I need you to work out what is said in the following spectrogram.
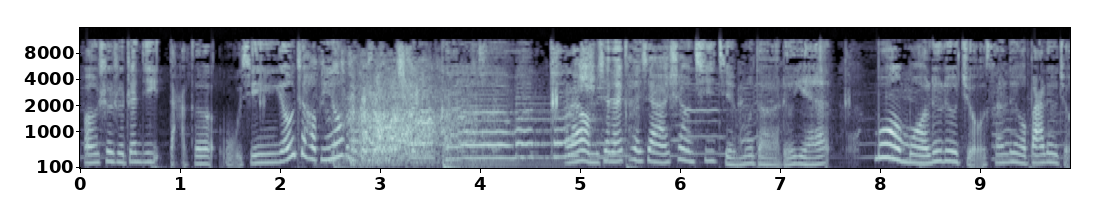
帮射手专辑打个五星优质好评哟！好来，我们先来看一下上期节目的留言。默默六六九三六八六九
